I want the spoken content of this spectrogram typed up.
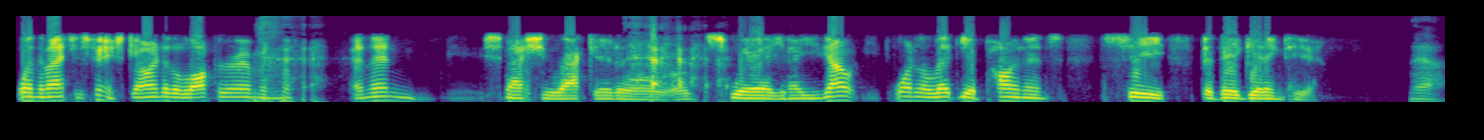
when the match is finished. Go into the locker room and and then smash your racket or, or swear. You know, you don't want to let your opponents see that they're getting to you. Yeah.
